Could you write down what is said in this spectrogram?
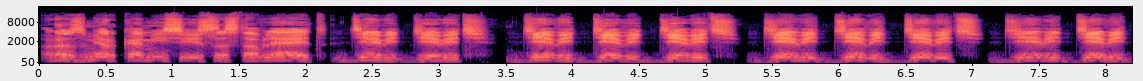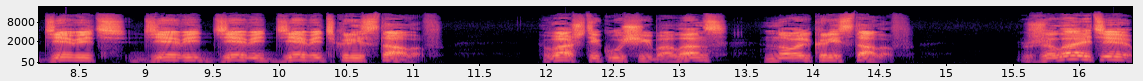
размер комиссии составляет 99 999 999 999 999 кристаллов. Ваш текущий баланс 0 кристаллов. Желаете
